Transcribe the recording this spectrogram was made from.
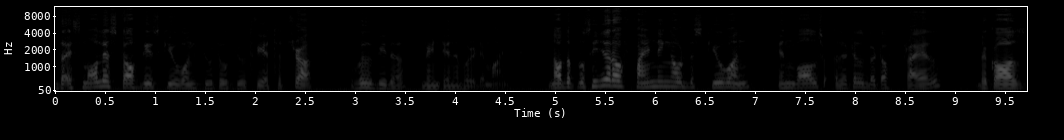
the smallest of these q 1, q 2, q 3 etcetera will be the maintainable demand. Now, the procedure of finding out this q 1 involves a little bit of trial because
